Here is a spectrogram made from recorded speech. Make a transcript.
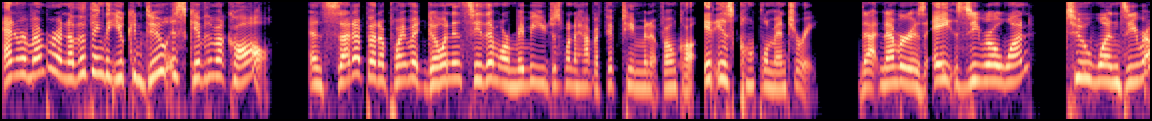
And remember, another thing that you can do is give them a call and set up an appointment, go in and see them, or maybe you just want to have a 15 minute phone call. It is complimentary. That number is 801 210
